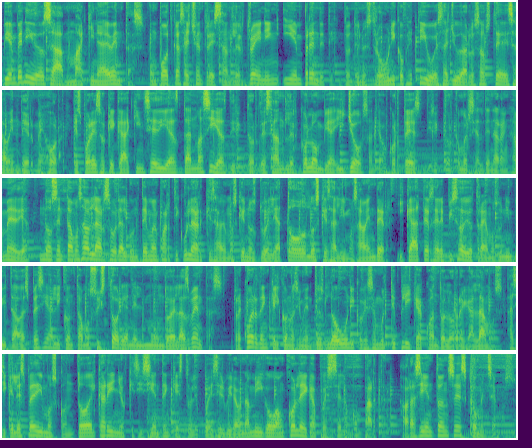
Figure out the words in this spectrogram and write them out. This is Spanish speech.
Bienvenidos a Máquina de Ventas, un podcast hecho entre Sandler Training y Emprendete, donde nuestro único objetivo es ayudarlos a ustedes a vender mejor. Es por eso que cada 15 días Dan Macías, director de Sandler Colombia, y yo, Santiago Cortés, director comercial de Naranja Media, nos sentamos a hablar sobre algún tema en particular que sabemos que nos duele a todos los que salimos a vender. Y cada tercer episodio traemos un invitado especial y contamos su historia en el mundo de las ventas. Recuerden que el conocimiento es lo único que se multiplica cuando lo regalamos, así que les pedimos con todo el cariño que si sienten que esto le puede servir a un amigo o a un colega, pues se lo compartan. Ahora sí, entonces, comencemos.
